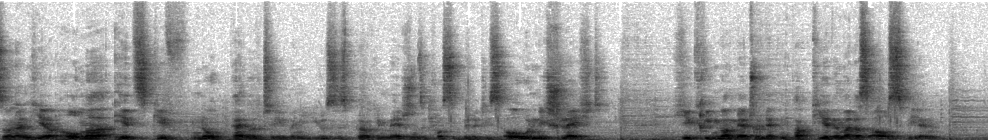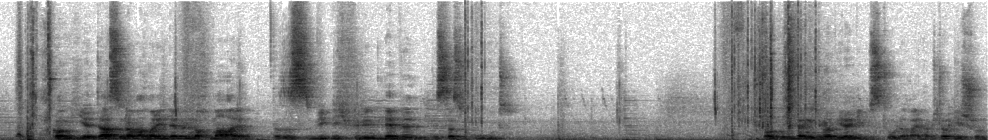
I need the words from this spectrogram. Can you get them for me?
Sondern hier, Homer hits give no penalty. When you use this perk, imagine the possibilities. Oh, nicht schlecht. Hier kriegen wir mehr Toilettenpapier, wenn wir das auswählen. Komm, hier das und dann machen wir den Level nochmal. Das ist wirklich für den Level ist das gut. Warum gucke ich eigentlich immer wieder in die Pistole rein? Habe ich doch eh schon.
